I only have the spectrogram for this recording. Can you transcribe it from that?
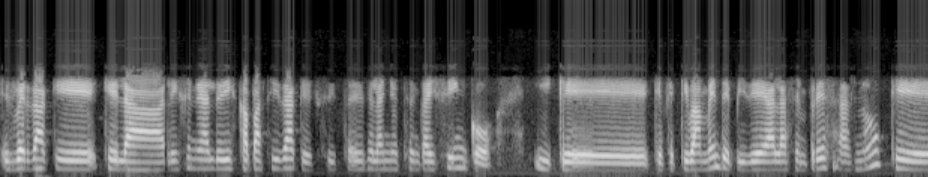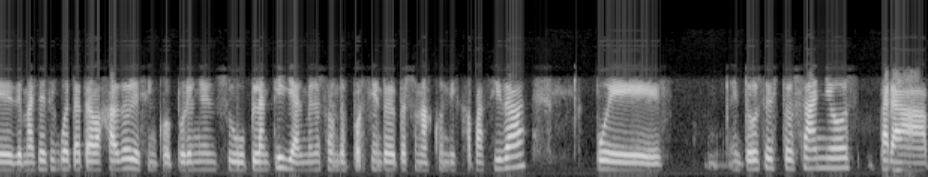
es verdad que, que, la Ley General de Discapacidad, que existe desde el año 85 y que, efectivamente pide a las empresas ¿no? que de más de 50 trabajadores incorporen en su plantilla al menos a un 2% de personas con discapacidad, pues en todos estos años para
